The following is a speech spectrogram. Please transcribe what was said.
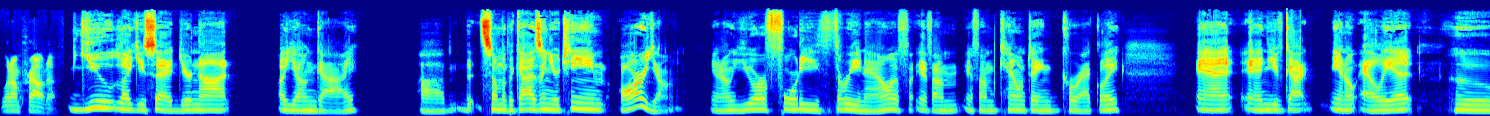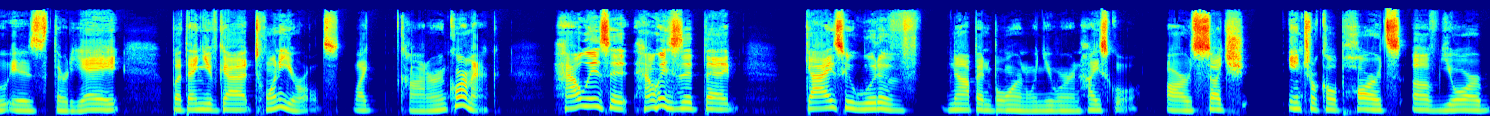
what I'm proud of. You, like you said, you're not a young guy. Uh, some of the guys on your team are young. You know, you're 43 now, if if I'm if I'm counting correctly, and and you've got you know Elliot who is 38, but then you've got 20 year olds like Connor and Cormac. How is it? How is it that guys who would have not been born when you were in high school are such integral parts of your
